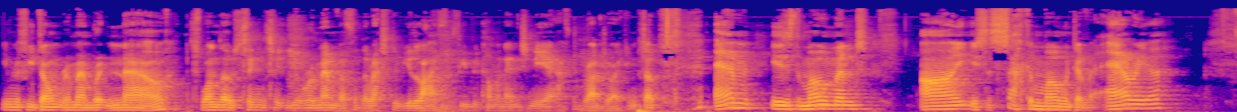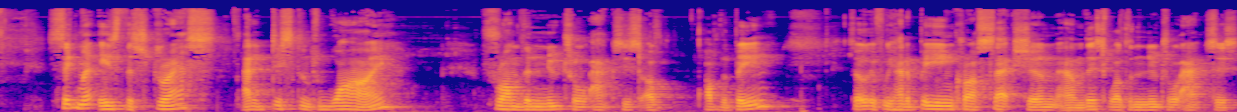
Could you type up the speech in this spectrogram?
Even if you don't remember it now, it's one of those things that you'll remember for the rest of your life if you become an engineer after graduating. So M is the moment, I is the second moment of area, sigma is the stress at a distance y, from the neutral axis of, of the beam. So if we had a beam cross section and this was the neutral axis,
